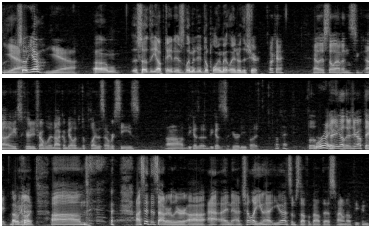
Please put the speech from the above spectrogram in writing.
yeah. So yeah, yeah. um, so the update is limited deployment later this year. Okay. Now they're still having uh, security trouble. They're not going to be able to deploy this overseas uh, because of, because of security. But okay. So Right. There you go. There's your update. Moving Okay. on. Um, I sent this out earlier. Uh, a- and uh, Chilla, you had you had some stuff about this. I don't know if you can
